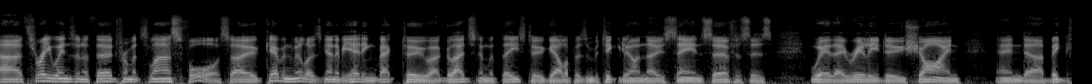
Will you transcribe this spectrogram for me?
Uh, three wins and a third from its last four. So Kevin Miller is going to be heading back to uh, Gladstone with these two gallopers, and particularly on those sand surfaces where they really do shine. And uh, big,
